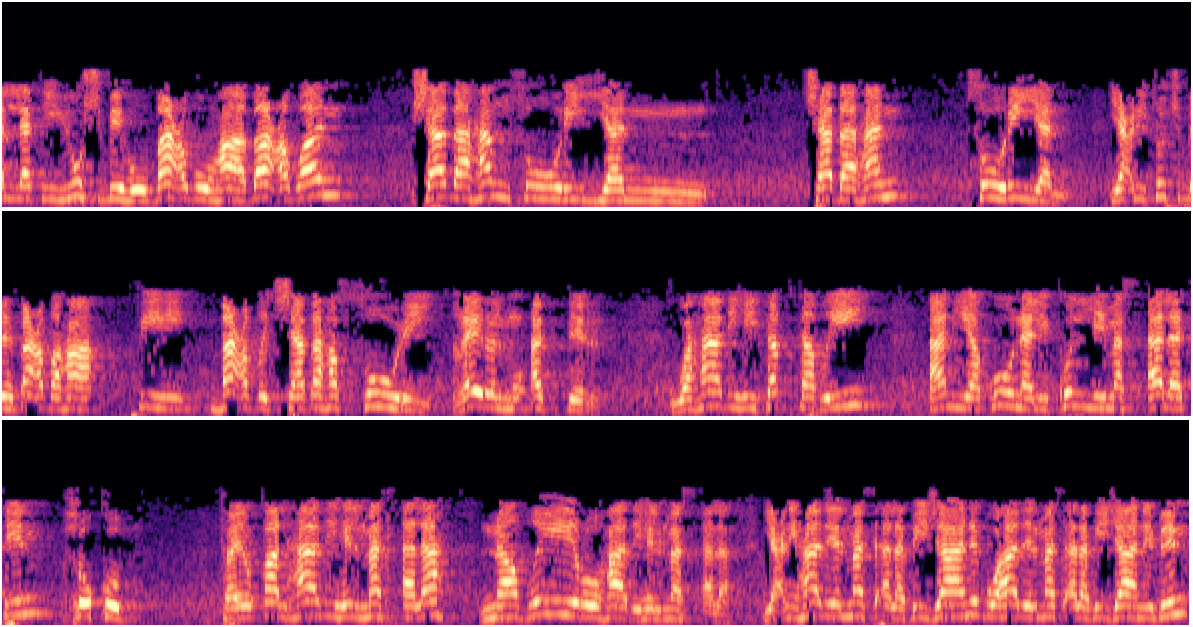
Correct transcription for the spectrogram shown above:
التي يشبه بعضها بعضا شبها صوريا شبها صوريا يعني تشبه بعضها في بعض الشبه الصوري غير المؤثر. وهذه تقتضي أن يكون لكل مسألة حكم. فيقال هذه المسألة نظير هذه المسألة. يعني هذه المسألة في جانب وهذه المسألة في جانب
